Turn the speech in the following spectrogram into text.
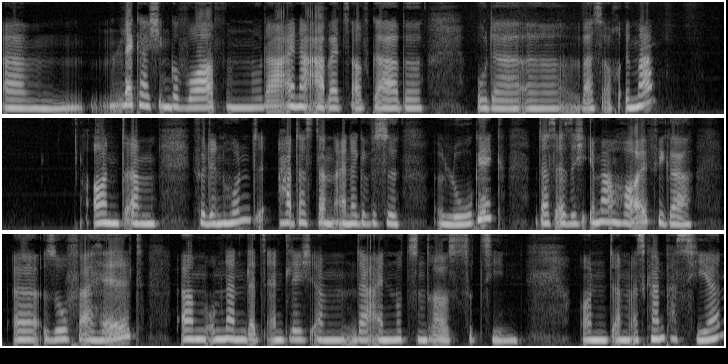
ähm, Leckerchen geworfen oder eine Arbeitsaufgabe oder äh, was auch immer. Und ähm, für den Hund hat das dann eine gewisse Logik, dass er sich immer häufiger äh, so verhält, ähm, um dann letztendlich ähm, da einen Nutzen draus zu ziehen. Und ähm, es kann passieren,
